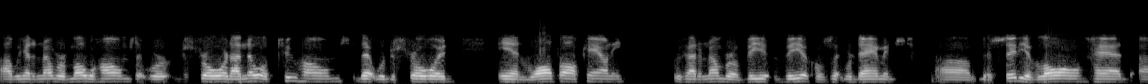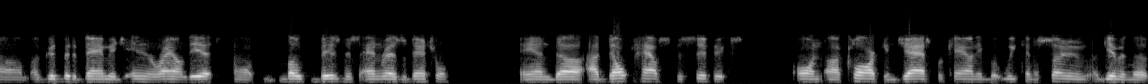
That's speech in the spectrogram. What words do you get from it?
uh, we had a number of mobile homes that were destroyed. I know of two homes that were destroyed in Walthall County. We've had a number of ve- vehicles that were damaged. Um, the city of Laurel had um, a good bit of damage in and around it, uh, both business and residential. And uh, I don't have specifics on uh, Clark and Jasper County, but we can assume, given the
